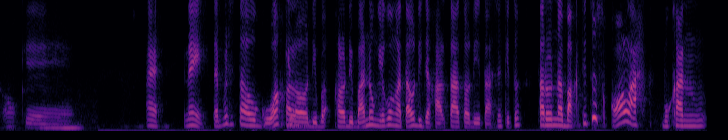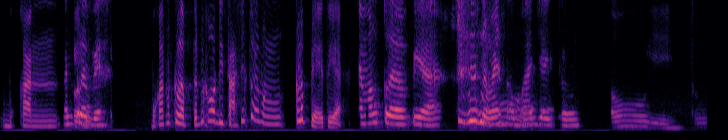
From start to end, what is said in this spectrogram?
Oke. Nih, tapi setahu gua kalau di kalau di Bandung ya gua nggak tahu di Jakarta atau di Tasik itu Taruna Bakti itu sekolah, bukan bukan Kan klub ya? bukan klub. Tapi kalau di Tasik tuh emang klub ya itu ya. Emang klub ya. Namanya sama aja itu. Oh gitu.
